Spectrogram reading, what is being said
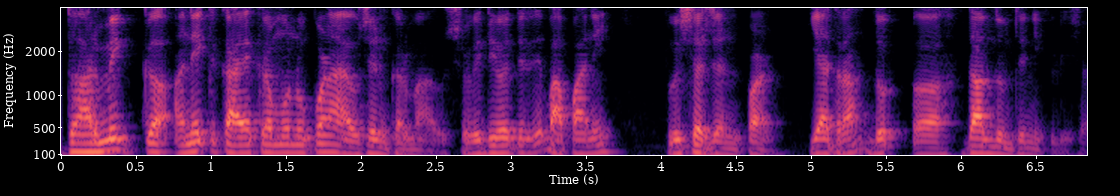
ધાર્મિક અનેક કાર્યક્રમોનું પણ આયોજન કરવામાં આવ્યું છે વિધિવત રીતે બાપાની વિસર્જન પણ યાત્રા ધામધૂમથી નીકળી છે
